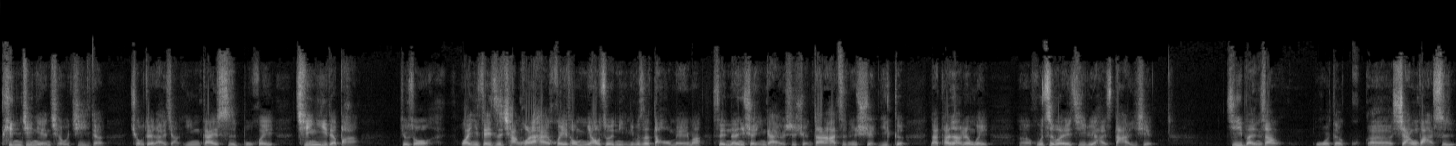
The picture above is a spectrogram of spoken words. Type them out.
拼今年球季的球队来讲，应该是不会轻易的把，就是说，万一这支枪回来还回头瞄准你，你不是倒霉吗？所以能选应该还是选，当然他只能选一个。那团长认为，呃，胡志伟的几率还是大一些。基本上，我的呃想法是。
